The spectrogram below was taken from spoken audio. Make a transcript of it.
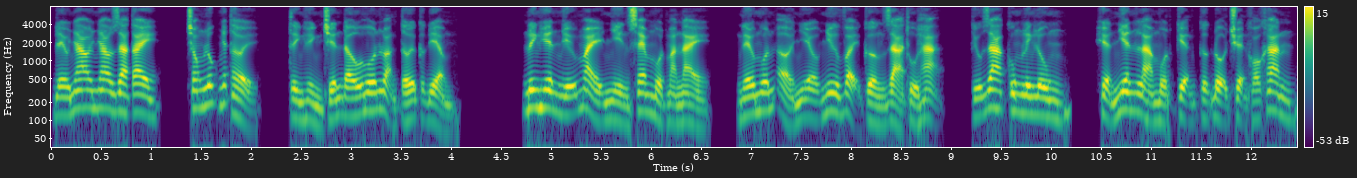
đều nhao nhao ra tay, trong lúc nhất thời, tình hình chiến đấu hỗn loạn tới cực điểm. Ninh Hiên nhíu mày nhìn xem một màn này, nếu muốn ở nhiều như vậy cường giả thủ hạ, cứu ra cung linh lung, hiển nhiên là một kiện cực độ chuyện khó khăn,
